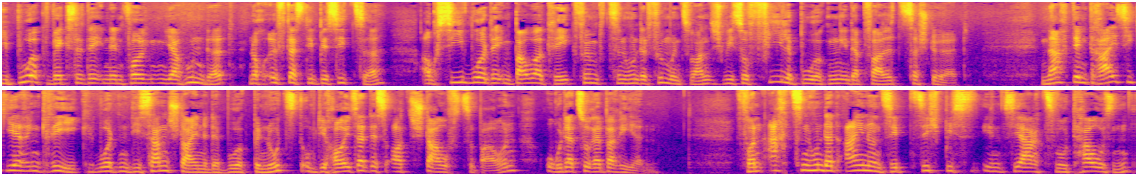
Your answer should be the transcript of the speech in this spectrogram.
Die Burg wechselte in den folgenden Jahrhundert noch öfters die Besitzer, auch sie wurde im Bauerkrieg 1525 wie so viele Burgen in der Pfalz zerstört. Nach dem Dreißigjährigen Krieg wurden die Sandsteine der Burg benutzt, um die Häuser des Orts Staufs zu bauen oder zu reparieren. Von 1871 bis ins Jahr 2000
